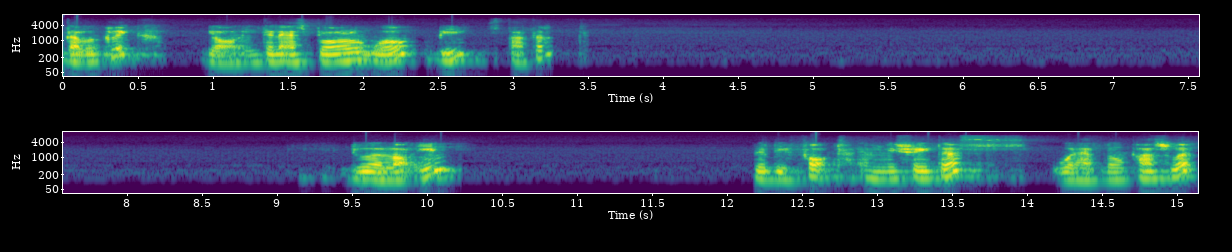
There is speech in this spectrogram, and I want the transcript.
double click, your Internet Explorer will be started. Do a login. The default administrators will have no password.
